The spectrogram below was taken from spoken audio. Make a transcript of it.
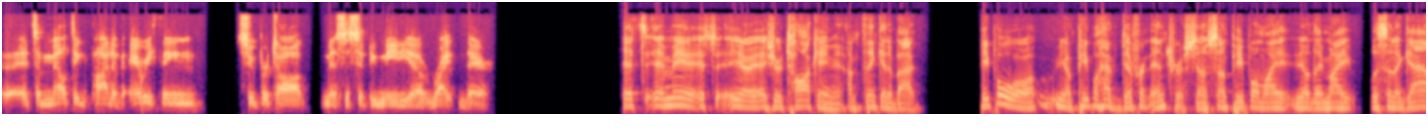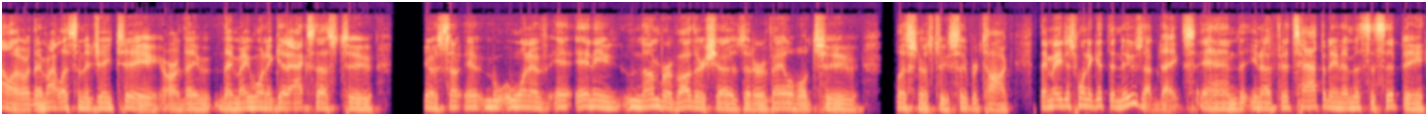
it's a melting pot of everything SuperTalk Mississippi media right there. It's I mean it's you know as you're talking, I'm thinking about people will you know people have different interests. You know some people might you know they might listen to gallo or they might listen to jt or they they may want to get access to you know some eh, one of any number of other shows that are available to listeners through super talk. They may just want to get the news updates. And you know if it's happening in mississippi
